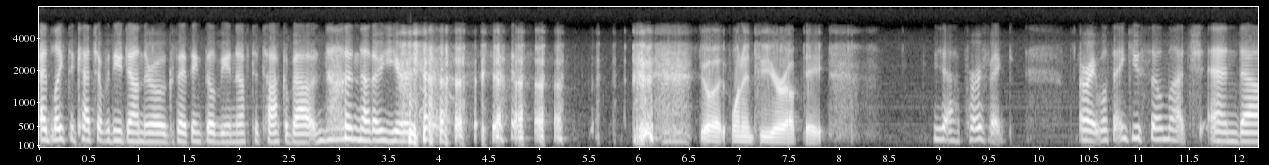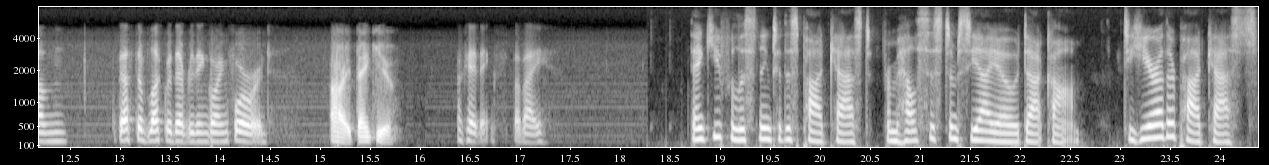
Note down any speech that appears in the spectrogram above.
I'd like to catch up with you down the road because I think there'll be enough to talk about another year. yeah. do a one and two year update. Yeah, perfect. All right. Well, thank you so much, and um, best of luck with everything going forward. All right. Thank you. Okay. Thanks. Bye bye. Thank you for listening to this podcast from healthsystemcio.com. To hear other podcasts,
